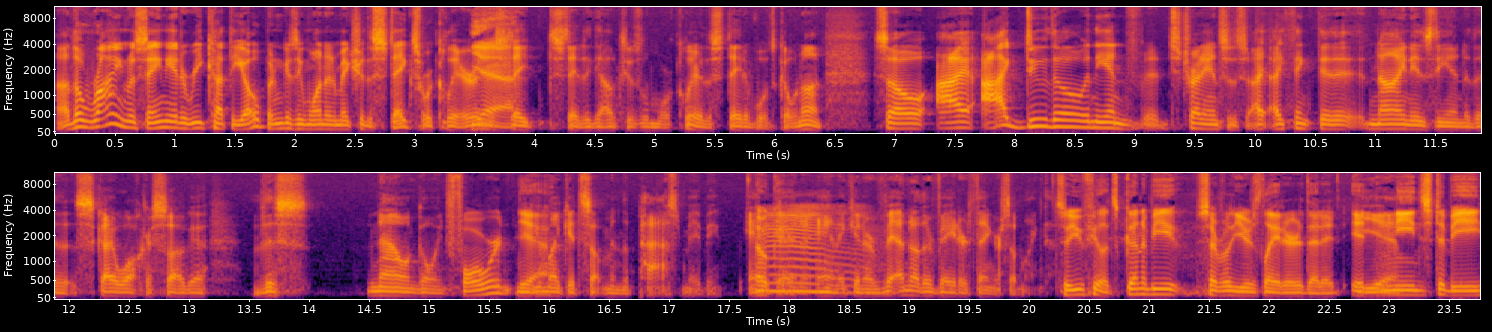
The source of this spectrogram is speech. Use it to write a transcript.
Uh, though Rian was saying he had to recut the open because he wanted to make sure the stakes were clear. and Yeah. the state, the state of the galaxy was a little more clear, the state of what's going on. So I, I do though in the end uh, to try to answer this. I, I think that nine is the end of the Skywalker saga. This now and going forward, Yeah. you might get something in the past, maybe. Anakin, Okay. Anakin or Va- another Vader thing or something like that. So you feel it's going to be several years later that it, it Yeah. needs to be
